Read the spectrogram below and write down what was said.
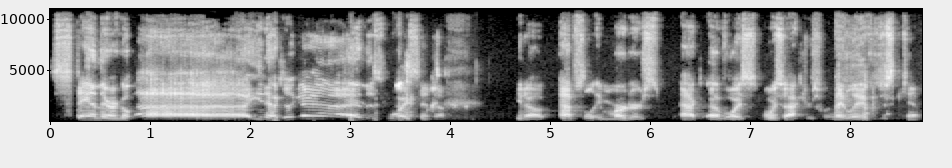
stand there and go ah, you know, just like ah, and this voice and uh, you know absolutely murders act uh, voice voice actors when they leave. You just can't.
